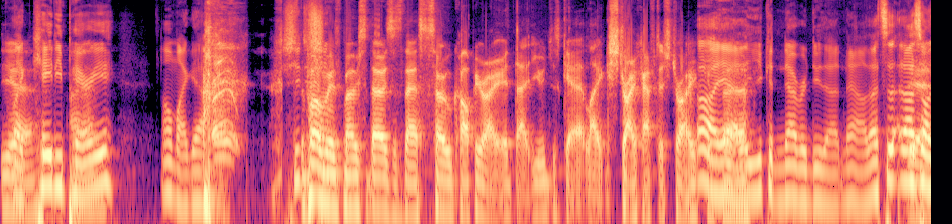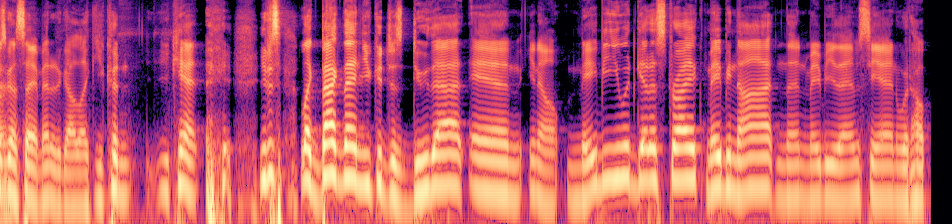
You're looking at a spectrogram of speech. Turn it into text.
Yeah, like Katy Perry. Um, oh my god. She, the problem she, with most of those is they're so copyrighted that you just get like strike after strike. Oh yeah, you could never do that now. That's that's yeah. what I was gonna say a minute ago. Like you couldn't, you can't, you just like back then you could just do that, and you know maybe you would get a strike, maybe not, and then maybe the MCN would help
